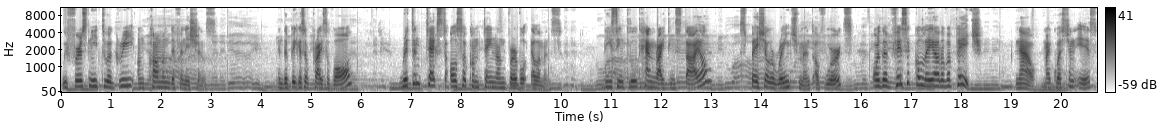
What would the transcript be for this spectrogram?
we first need to agree on common definitions. And the biggest surprise of all, written texts also contain nonverbal elements. These include handwriting style, spatial arrangement of words, or the physical layout of a page. Now, my question is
